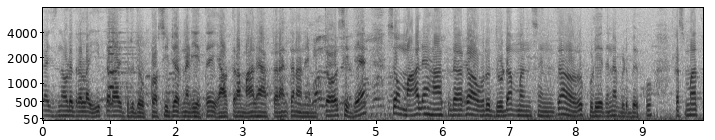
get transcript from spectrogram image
ಗೈಸ್ ನೋಡಿದ್ರಲ್ಲ, ಈ ಥರ ಇದ್ರದ್ದು ಪ್ರೊಸೀಜರ್ ನಡೆಯುತ್ತೆ, ಯಾವ ಥರ ಮಾಲೆ ಹಾಕ್ತಾರೆ ಅಂತ ನಾನು ನಿಮಗೆ ತೋರಿಸಿದ್ದೆ. ಸೊ ಮಾಲೆ ಹಾಕಿದಾಗ ಅವರು ದೃಢ ಮನಸ್ಸಿಂದ ಅವರು ಕುಡಿಯೋದನ್ನು ಬಿಡಬೇಕು. ಅಕಸ್ಮಾತ್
